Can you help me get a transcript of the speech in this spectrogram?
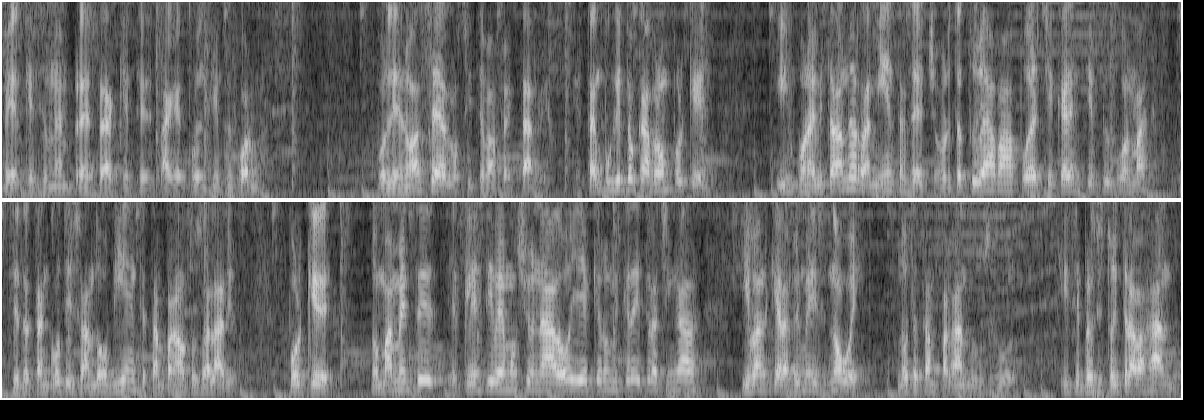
ver que sea una empresa que te pague todo en tiempo y forma. Por de no hacerlo, sí te va a afectar, viejo. Está un poquito cabrón porque Infonavit está dando herramientas, de hecho. Ahorita tú vas a poder checar en tiempo y forma si te están cotizando bien, te están pagando tu salario. Porque Normalmente el cliente iba emocionado, oye, quiero mi crédito, la chingada. Iban que a la firma y dice, no, güey, no te están pagando tu seguro. Y dice, pero si estoy trabajando.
